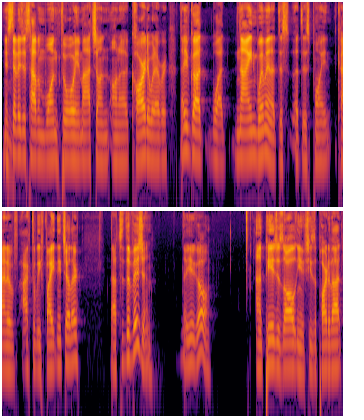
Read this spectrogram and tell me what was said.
Hmm. Instead of just having one throwaway match on on a card or whatever, now you've got what nine women at this at this point, kind of actively fighting each other. That's a division. There you go. And Paige is all you know. She's a part of that.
